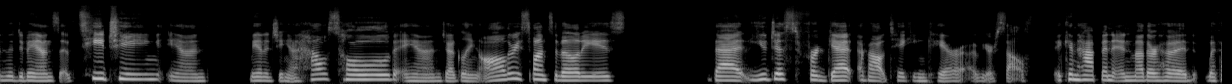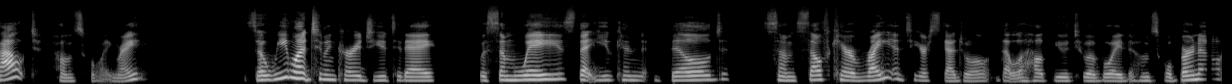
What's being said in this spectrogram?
in the demands of teaching and managing a household and juggling all the responsibilities that you just forget about taking care of yourself. It can happen in motherhood without homeschooling, right? So, we want to encourage you today with some ways that you can build some self care right into your schedule that will help you to avoid homeschool burnout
